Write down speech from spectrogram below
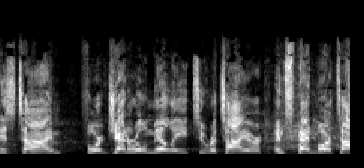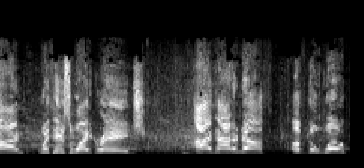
It is time for General Milley to retire and spend more time with his white rage. I've had enough of the woke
